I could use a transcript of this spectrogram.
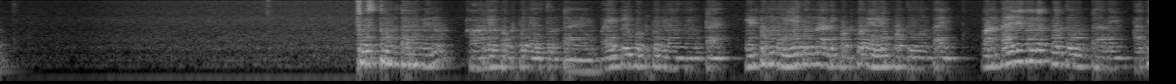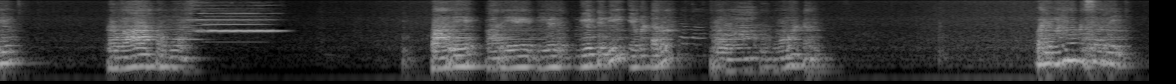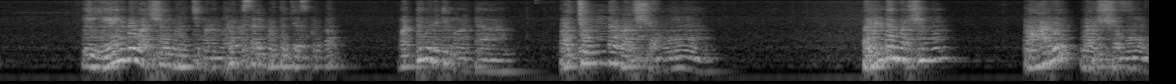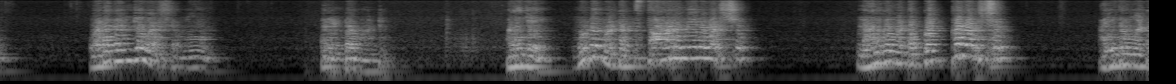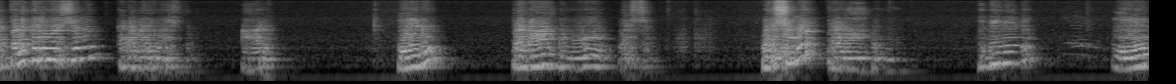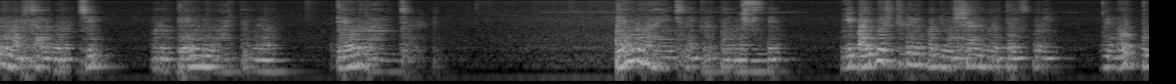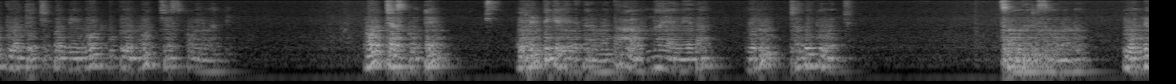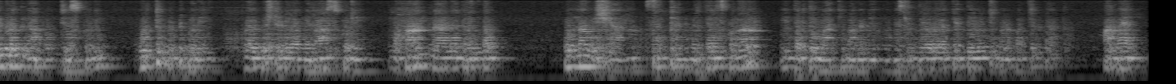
కళ్ళ ఉంటుంది. అది ప్రవాహము. పారే పారే నీటిని ఏమంటారు? ప్రవాహము అంటారు. మరి మనం ఒకసారి ఈ ఏడు వర్షం గురించి మనం మరొకసారి గుర్తు చేసుకుందాం. మొట్టమొదటి మాట వడగండ్ల వర్షము. రెండో మాట. అలాగే మూడో మాట విస్తారమైన వర్షం. నాలుగో మాట గొప్ప వర్షం. ఐదో మాట తొలకరి వర్షము కడవరి వర్షం. ఆరు. ఏడు గ్రంథంలో ఈ బైబిల్ స్టడీలో కొన్ని విషయాలు మీరు తెలుసుకొని మీ నోట్లో తెచ్చుకొని నోట్బుక్లో లో నోట్ చేసుకోవాలండి నోట్ చేసుకుంటే మీరు ఇంటికి వెళ్ళిన తర్వాత అలా ఉన్నాయా లేదా మీరు చదువుకోవచ్చు. సహోదరి సోదరుడు ఇవన్నీ కూడా జ్ఞాపకం చేసుకొని గుర్తు పెట్టుకొని బైబిల్ స్టడీలో రాసుకొని మహాజ్ఞాన గ్రంథం ఉన్న విషయాలు సత్యాన్ని మీరు తెలుసుకున్నారు. ఇంతటితో వాక్య భాగాన్ని ముగిస్తుంది దేవుడి యొక్క దీవించి మన పంచుగా ఆమె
